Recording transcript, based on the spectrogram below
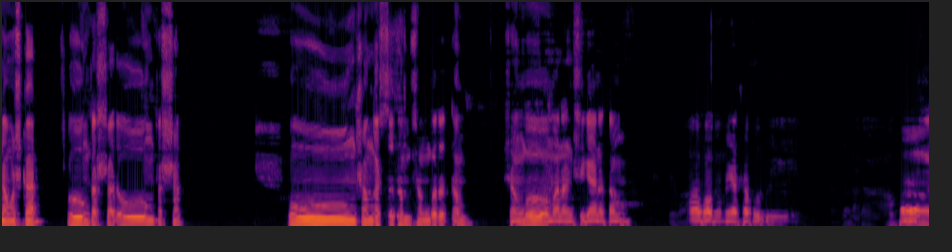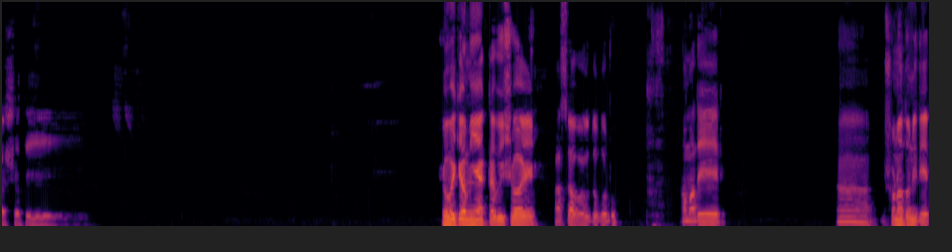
নমস্কার। ওং তস্সাদ ওং তস্সাদ ওং সংগස්සতম সংবদদ্ধম, সংব মানাংসি জ্ঞানতম। ভাবমেয়থা পূর্বে। ভাষতে সবাইকে আমি একটা বিষয় আজকে অবগত করব। আমাদের সনাতনীদের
